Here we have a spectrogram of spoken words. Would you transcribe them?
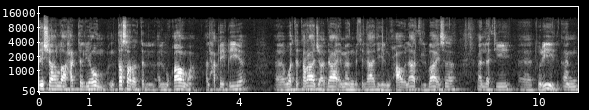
إن شاء الله حتى اليوم انتصرت المقاومة الحقيقية وتتراجع دائما مثل هذه المحاولات البائسة التي تريد أن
